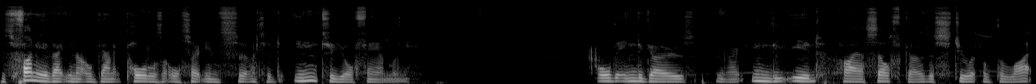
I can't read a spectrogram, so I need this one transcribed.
it's funny that you know organic portals are also inserted into your family. All the indigos, you know, in the id, higher self go, the steward of the light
